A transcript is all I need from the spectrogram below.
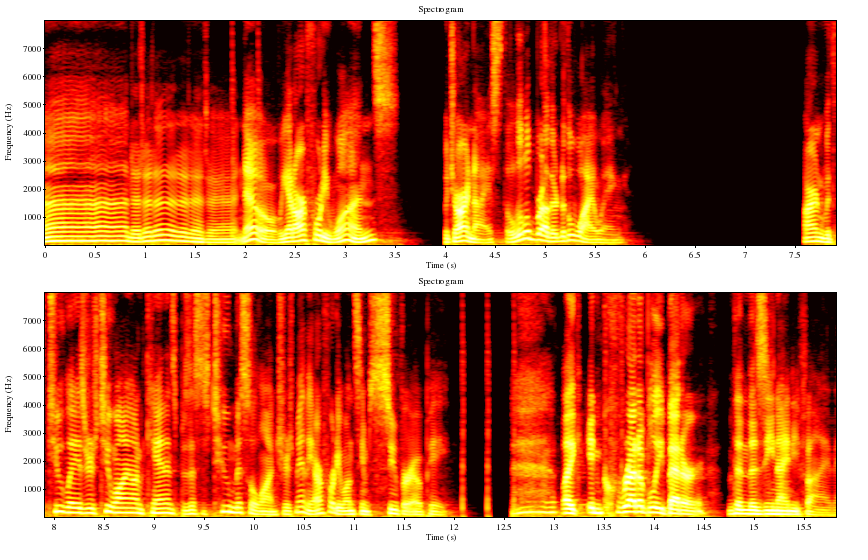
Uh, da, da, da, da, da, da. No, we got R41s, which are nice. The little brother to the Y-Wing. Armed with two lasers, two ion cannons, possesses two missile launchers. Man, the R41 seems super OP. like, incredibly better than the Z95.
